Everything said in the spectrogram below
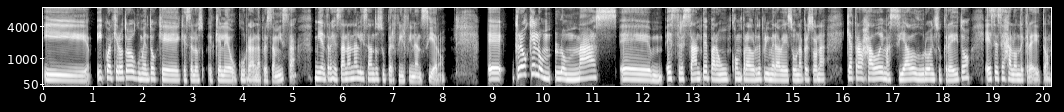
y, cualquier otro documento que, que, se los, que le ocurra a la prestamista mientras están analizando su perfil financiero. Eh, creo que lo, lo más em, estresante para un comprador de primera vez o una persona que ha trabajado demasiado duro en su crédito es ese jalón de crédito.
